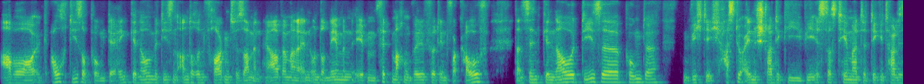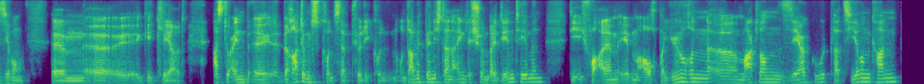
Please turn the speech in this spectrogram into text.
Aber auch dieser Punkt, der hängt genau mit diesen anderen Fragen zusammen. Ja, wenn man ein Unternehmen eben fit machen will für den Verkauf, dann sind genau diese Punkte wichtig. Hast du eine Strategie? Wie ist das Thema der Digitalisierung ähm, äh, geklärt? Hast du ein äh, Beratungskonzept für die Kunden? Und damit bin ich dann eigentlich schon bei den Themen, die ich vor allem eben auch bei jüngeren äh, Maklern sehr gut platzieren kann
